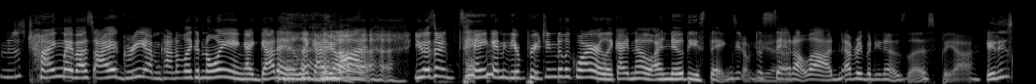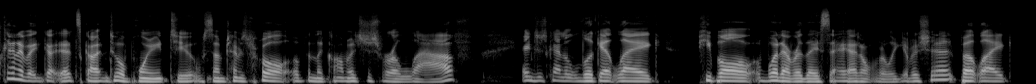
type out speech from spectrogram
I'm just trying my best. I agree. I'm kind of like annoying. I get it. Like I'm Yeah. not you guys aren't saying anything. You're preaching to the choir. Like I know, I know these things. You don't just say it out loud. Everybody knows this, but yeah. It is kind of a, it's gotten to a point too. Sometimes we'll open the comments just for a laugh and just kind of look at like people, whatever they say. I don't really give a shit, but like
